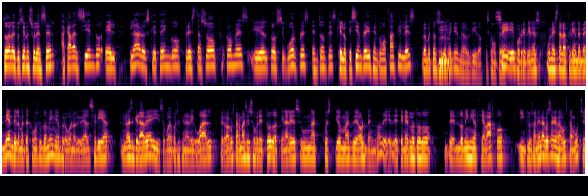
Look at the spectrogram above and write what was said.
todas las discusiones suelen ser, acaban siendo el, claro, es que tengo PrestaShop Commerce y el otro WordPress, entonces que lo que siempre dicen como fácil es, lo meto en su dominio y me olvido. Es como Sí, porque tienes una instalación independiente y lo metes como subdominio, pero bueno, lo ideal sería, no es grave y se puede posicionar igual, pero va a costar más y sobre todo, al final es una cuestión más de orden, ¿no? De, de tenerlo todo del dominio hacia abajo. incluso a mí una cosa que me gusta mucho,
